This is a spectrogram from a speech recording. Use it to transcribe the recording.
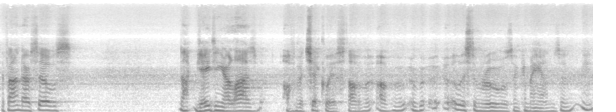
to find ourselves not gauging our lives off of a checklist, off of a, off of a, a list of rules and commands and, and,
